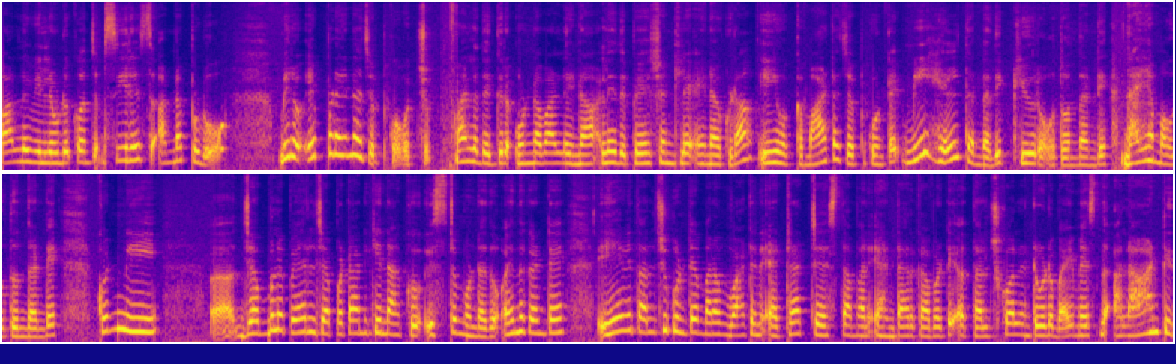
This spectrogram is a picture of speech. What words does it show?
వాళ్ళు వీళ్ళు కొంచెం సీరియస్ అన్నప్పుడు మీరు ఎప్పుడైనా చెప్పుకోవచ్చు. వాళ్ళ దగ్గర ఉన్న వాళ్ళైనా లేదా పేషెంట్లే అయినా కూడా ఈ ఒక్క మాట చెప్పుకుంటే మీ హెల్త్ అన్నది క్యూర్ అవుతుందండి. నయం అవుతుందండి కొన్ని జబ్బుల పేర్లు చెప్పడానికి నాకు ఇష్టం ఉండదు. ఎందుకంటే ఏవి తలుచుకుంటే మనం వాటిని అట్రాక్ట్ చేస్తామని అంటారు కాబట్టి అది తలుచుకోవాలంటే కూడా భయం వేస్తుంది. అలాంటి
